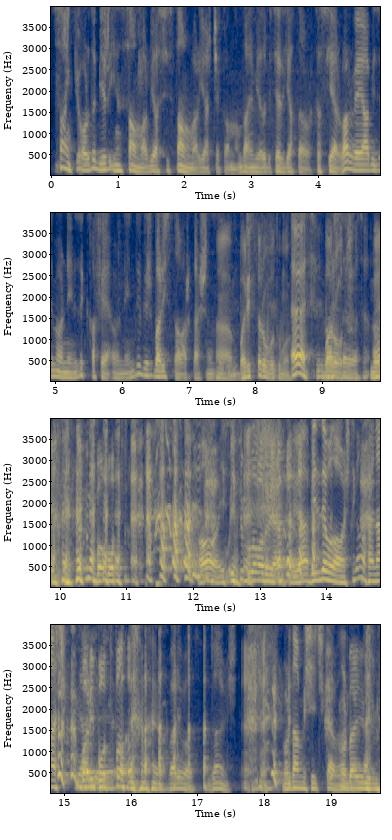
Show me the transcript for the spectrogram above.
sanki orada bir insan var, bir asistan var gerçek anlamda. Hani ya da bir tezgahtar var, kasiyer var veya bizim örneğimizde kafe örneğinde bir barista var karşınızda. Ha, gibi. barista robotu mu? Evet, bir barista Barot. robotu. Ne? Babot. Oo, isim. isim bulamadım ya. ya biz de bulamamıştık ama fena çıktı. Baribot falan. Baribot. Güzelmiş. Buradan bir şey çıkar. Oradan yürüyelim.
